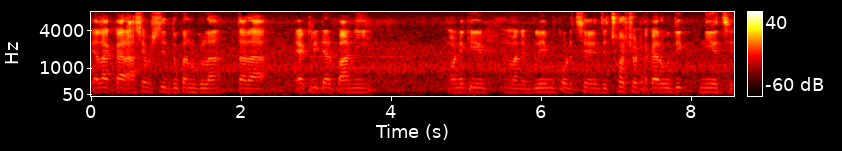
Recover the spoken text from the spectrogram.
এলাকার আশেপাশে যে দোকানগুলা, তারা এক লিটার পানি অনেকে মানে ব্লেম করছে যে ছয়শো টাকার অধিক নিয়েছে।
